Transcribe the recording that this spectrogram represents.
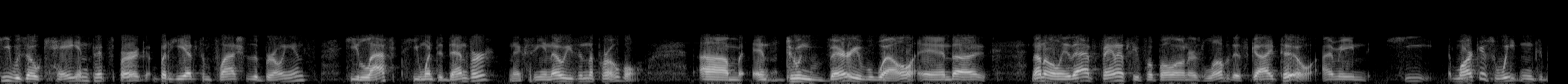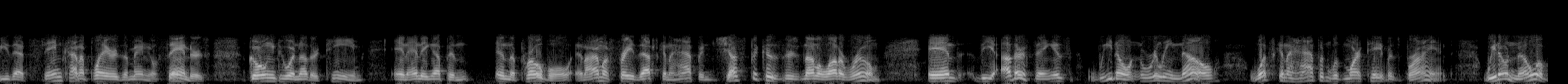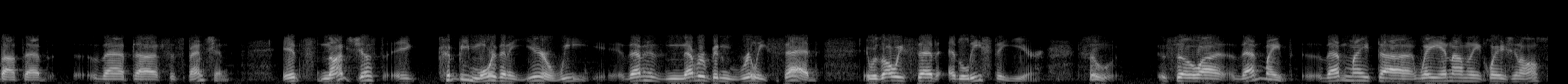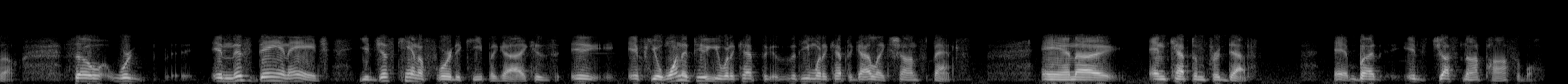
he was okay in Pittsburgh, but he had some flashes of brilliance. He left. He went to Denver. Next thing you know, he's in the Pro Bowl, um, and doing very well. And uh, not only that, fantasy football owners love this guy too. I mean, he Markus Wheaton could be that same kind of player as Emmanuel Sanders, going to another team and ending up in in the Pro Bowl. And I'm afraid that's going to happen just because there's not a lot of room. And the other thing is, we don't really know what's going to happen with Martavis Bryant. We don't know about that that uh, suspension. It's not just it could be more than a year. We that has never been really said. It was always said at least a year. So so uh, that might that might uh, weigh in on the equation also. So we're in this day and age, you just can't afford to keep a guy because if you wanted to, you would have kept the, the team would have kept a guy like Sean Spence, and uh, and kept them for depth. Eh, but it's just not possible.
